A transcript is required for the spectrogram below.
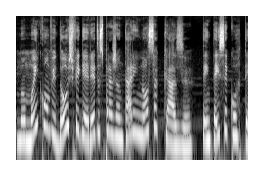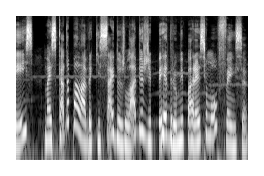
Mamãe convidou os Figueiredos para jantar em nossa casa. Tentei ser cortês, mas cada palavra que sai dos lábios de Pedro me parece uma ofensa.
